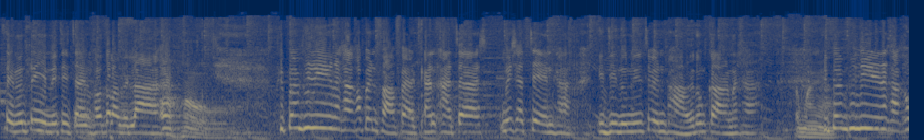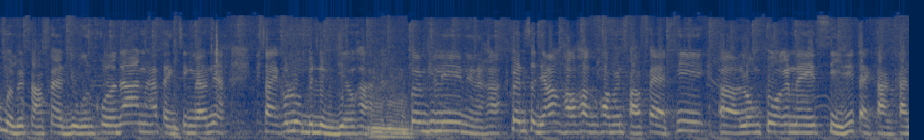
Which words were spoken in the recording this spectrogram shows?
เสียงดนตรีอยู่ในจิตใจของเขาตลอดเวลา โอ้ค่ะโห พี่เปิ้ลพี่ลี่นะคะเขาเป็นฝาแฝดกันอาจจะไม่ชัดเจนค่ะ จริงๆ ตรงนี้จะเป็นผ่าไว้ตรงกลางนะคะทำไมพี่อะเปิ้ลพี่ลี่นะคะเขาเหมือนเป็นฝาแฝดอยู่กันคนละด้านนะคะ แต่จริงๆแล้วเนี่ยใจเขารวมเป็นหนึ่งเดียวค่ะอือฮึพี่เปิ้ลพี่ลี่เนี่ยนะคะเป็นสัญลักษณ์ของเขาค่ะคือความเป็นฝาแฝดที่เอ่อลงตัวกันในสีที่แตกต่างกัน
